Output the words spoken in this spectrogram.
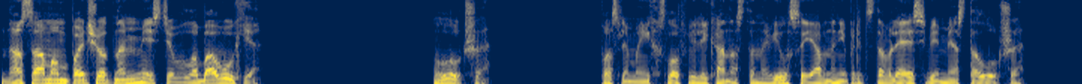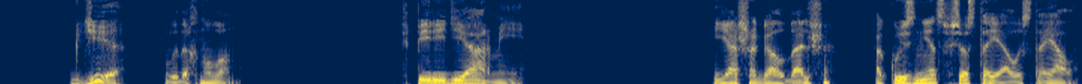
На самом почетном месте, в лобовухе? Лучше. После моих слов великан остановился, явно не представляя себе места лучше. «Где?» — выдохнул он. «Впереди армии». Я шагал дальше, а кузнец все стоял и стоял.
